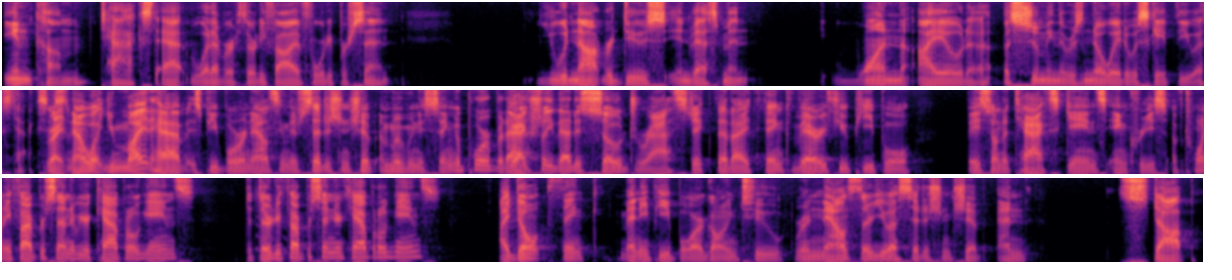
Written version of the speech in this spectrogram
income taxed at whatever 35 40% you would not reduce investment one iota assuming there was no way to escape the US taxes Right. Now, what you might have is people renouncing their citizenship and moving to Singapore, but actually, that is so drastic that I think very few people, based on a tax gains increase of 25% of your capital gains to 35% of your capital gains, I don't think many people are going to renounce their U.S. citizenship and stop,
